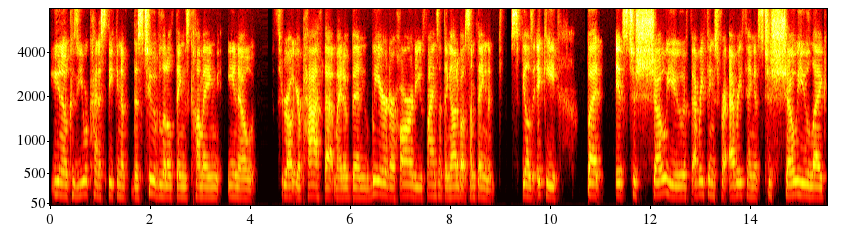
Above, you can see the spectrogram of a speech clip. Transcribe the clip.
you know, because you were kind of speaking of this too of little things coming, you know, throughout your path that might have been weird or hard, or you find something out about something and it feels icky. But it's to show you if everything's for everything it's to show you like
